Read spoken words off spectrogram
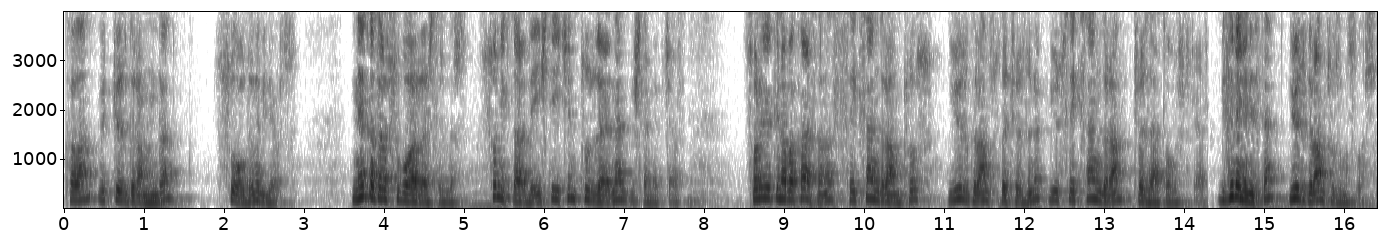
kalan 300 gramında su olduğunu biliyoruz. Ne kadar su buharlaştırılır? Su miktarı değiştiği için tuz üzerinden işlem yapacağız. Soru köküne bakarsanız 80 gram tuz 100 gram suda çözünüp 180 gram çözelti oluşturuyor. Bizim elimizde 100 gram tuzumuz var.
